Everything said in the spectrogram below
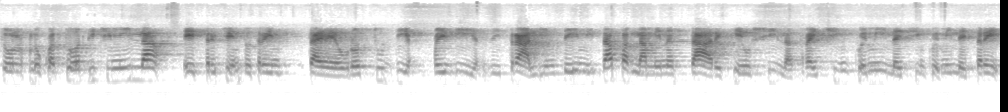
sono 14.330 euro, suddivisi tra l'indennità parlamentare che oscilla tra i 5.000 e i 5.300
